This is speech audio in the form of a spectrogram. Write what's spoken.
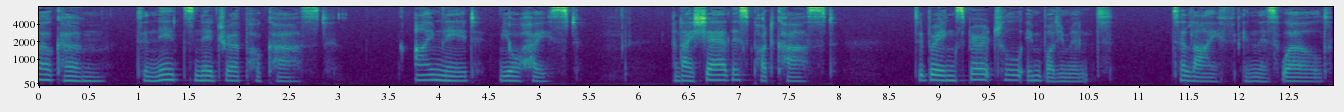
Welcome to Nid's Nidra podcast. I'm Nid, your host, and I share this podcast to bring spiritual embodiment to life in this world.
